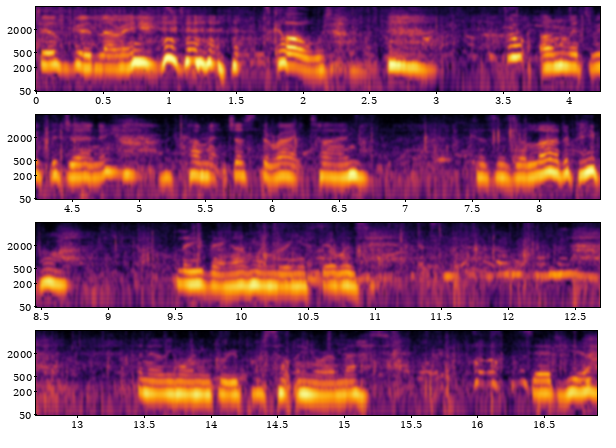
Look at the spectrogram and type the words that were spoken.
Feels good, Larry. It's cold. Onwards with the journey. We've come at just the right time because there's a lot of people leaving. I'm wondering if there was an early morning group or something or a mass said here.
